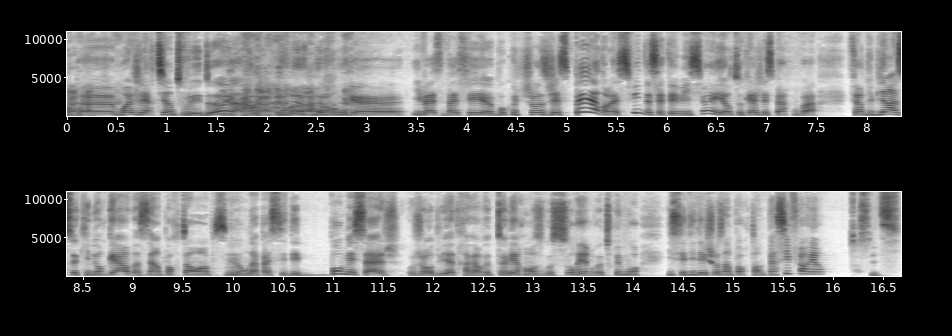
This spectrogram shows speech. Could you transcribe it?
euh, moi, je les retiens tous les deux là. Donc, euh, il va se passer beaucoup de choses, j'espère, dans la suite de cette émission. Et en tout cas, j'espère qu'on va faire du bien à ceux qui nous regardent. C'est important, hein, parce Mm. qu'on a passé des beaux messages aujourd'hui à travers votre tolérance, vos sourires, votre humour. Il s'est dit des choses importantes. Merci, Florian. Merci.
